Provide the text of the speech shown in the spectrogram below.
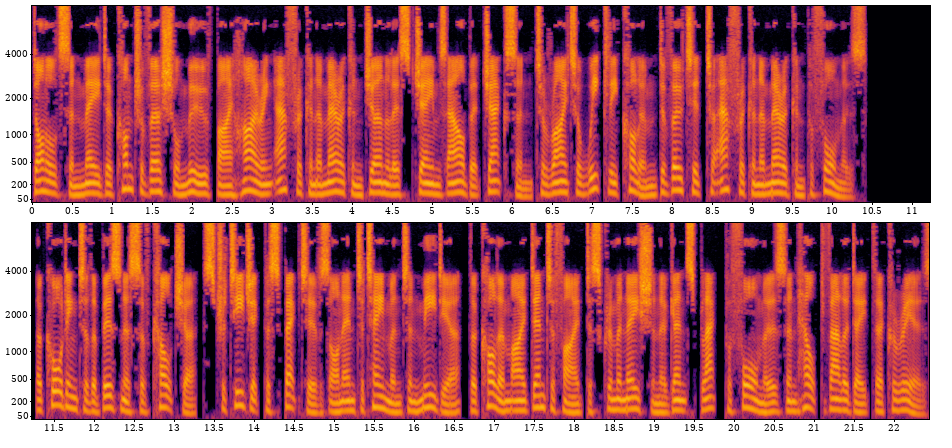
Donaldson made a controversial move by hiring African American journalist James Albert Jackson to write a weekly column devoted to African American performers. According to the Business of Culture, Strategic Perspectives on Entertainment and Media, the column identified discrimination against black performers and helped validate their careers.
